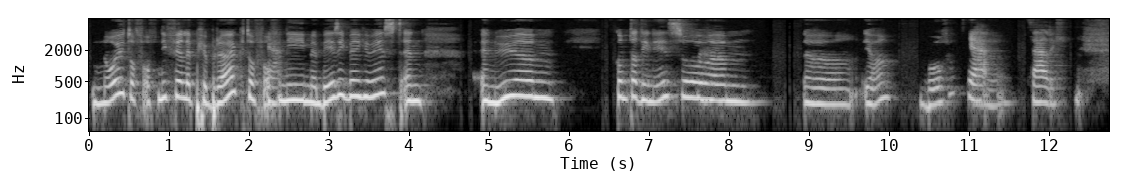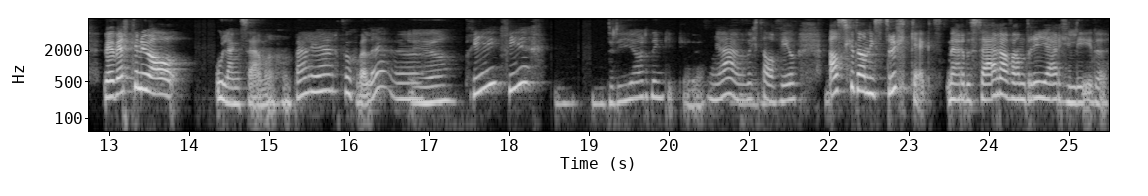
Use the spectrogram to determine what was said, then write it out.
nooit of, of niet veel heb gebruikt of, ja. of niet mee bezig ben geweest. En, en nu um, komt dat ineens zo... Mm -hmm uh, ja, boven. Ja, uh, zalig. Wij werken nu al hoe lang samen? Een paar jaar toch wel, hè? Uh, ja. Drie, vier? Drie jaar, denk ik. Ja. ja, dat is echt al veel. Als je dan eens terugkijkt naar de Sarah van drie jaar geleden.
